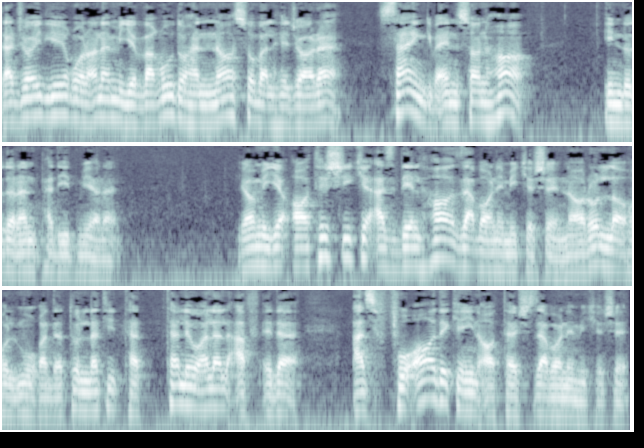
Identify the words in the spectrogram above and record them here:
در جای دیگه قرآن هم میگه وقود و الناس و الحجاره سنگ و انسان ها این رو دارن پدید میارن. یا میگه آتشی که از دلها زبانه می‌کشه. نار الله الموقدت التي تطلع علی از فعاده که این آتش زبانه می‌کشه.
